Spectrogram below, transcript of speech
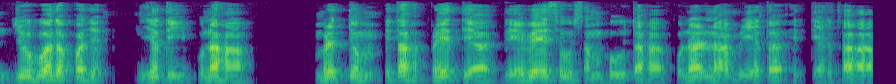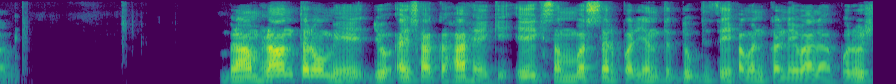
जुह्वदपयति पुनः मृत्युम इतः प्रेत्य देवेशु संभूतः पुनर्न म्रियत इत्यर्थः। ब्राह्मणांतरों में जो ऐसा कहा है कि एक संवत्सर पर्यंत दुग्ध से हवन करने वाला पुरुष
